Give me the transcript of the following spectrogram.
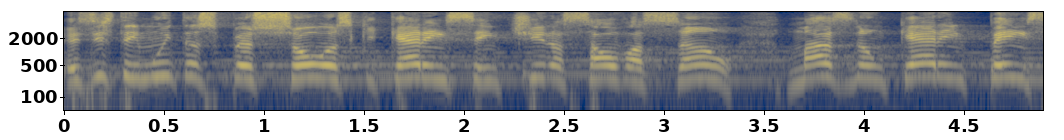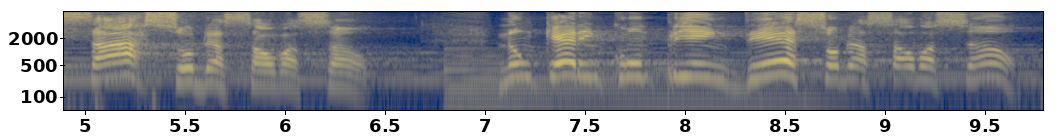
Existem muitas pessoas que querem sentir a salvação, mas não querem pensar sobre a salvação, não querem compreender sobre a salvação.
